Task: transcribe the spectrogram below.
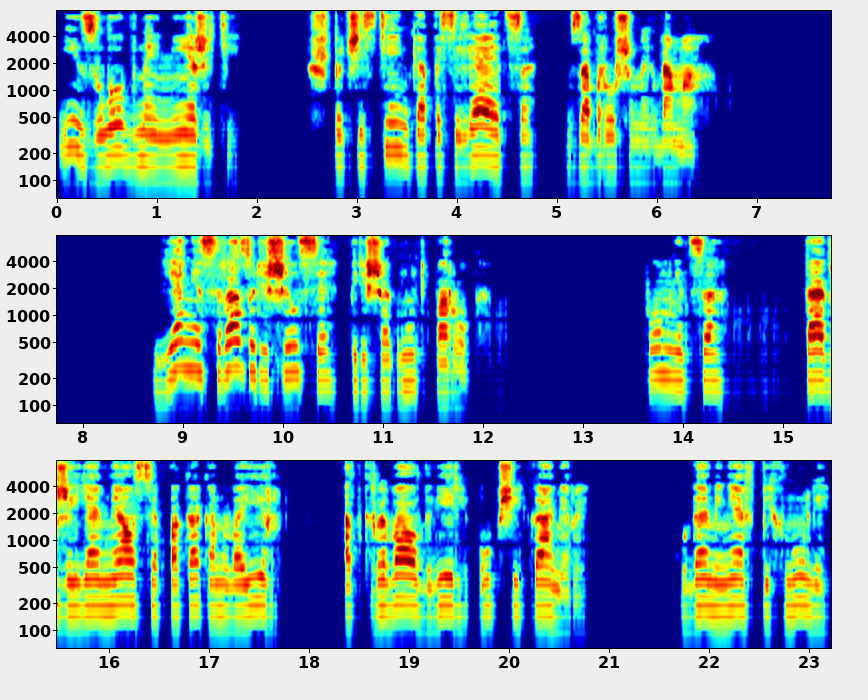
и злобной нежити, что частенько поселяется в заброшенных домах. Я не сразу решился перешагнуть порог. Помнится, так же я мялся, пока конвоир открывал дверь общей камеры, куда меня впихнули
